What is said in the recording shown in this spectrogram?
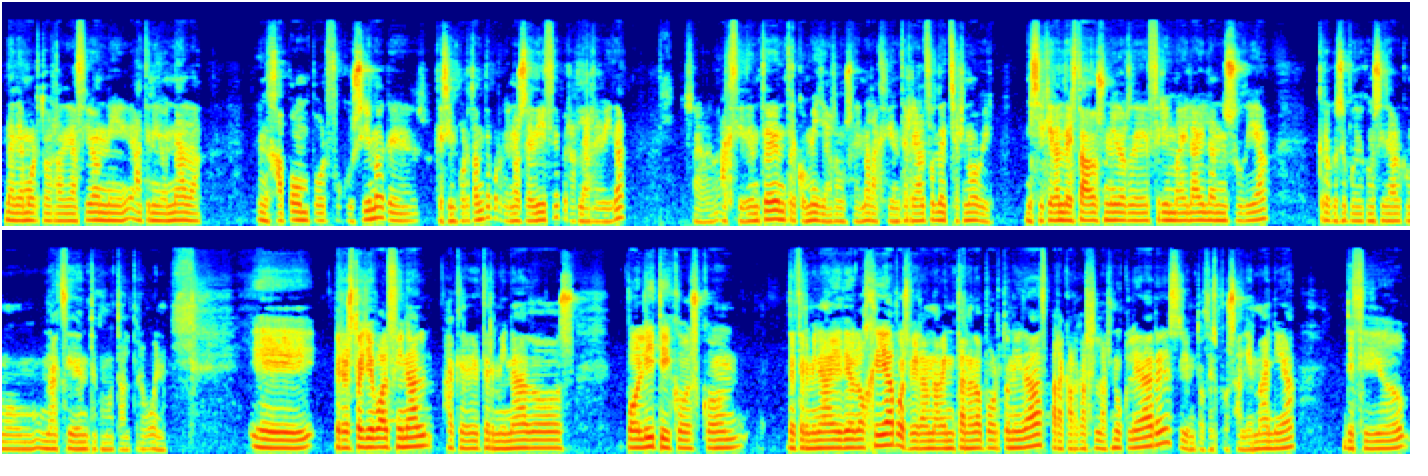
Nadie ha muerto de radiación ni ha tenido nada en Japón por Fukushima, que es, importante porque no se dice, pero es la realidad. O sea, accidente entre comillas, vamos a llamar, accidente real fue el de Chernóbil. Ni siquiera el de Estados Unidos de Three Mile Island en su día creo que se puede considerar como un, accidente como tal, pero bueno. Eh, pero esto llevó al final a que determinados políticos con determinada ideología pues vieran una ventana de oportunidad para cargarse las nucleares y entonces pues Alemania decidió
